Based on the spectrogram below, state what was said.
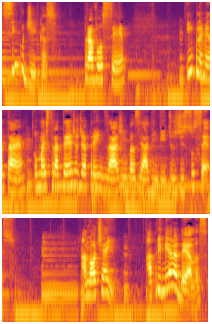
cinco dicas para você implementar uma estratégia de aprendizagem baseada em vídeos de sucesso. Anote aí. A primeira delas,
